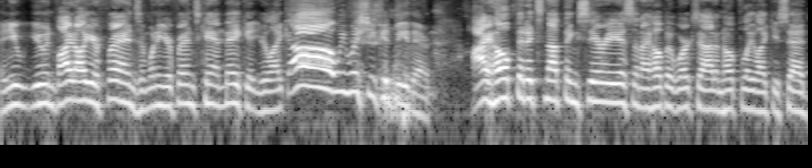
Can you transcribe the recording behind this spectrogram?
and you you invite all your friends, and one of your friends can't make it, you're like, oh, we wish you could be there. I hope that it's nothing serious, and I hope it works out, and hopefully, like you said.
